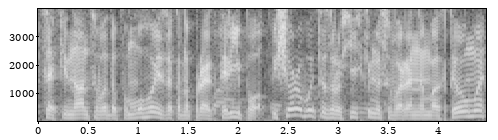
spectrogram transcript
це фінансова допомога і законопроект РІПО. І що робити з російськими суверенними активами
